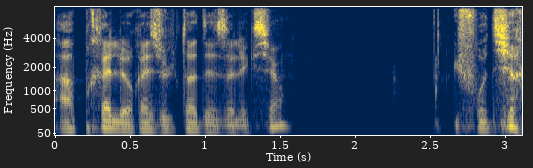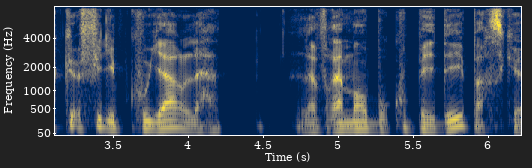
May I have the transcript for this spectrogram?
après le résultat des élections. Il faut dire que Philippe Couillard l'a vraiment beaucoup aidé parce que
